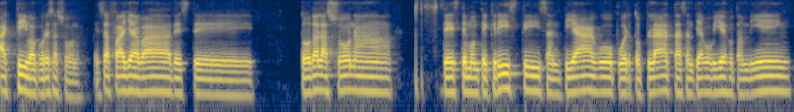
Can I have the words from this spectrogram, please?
activa por esa zona. Esa falla va desde toda la zona, desde Montecristi, Santiago, Puerto Plata, Santiago Viejo también.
